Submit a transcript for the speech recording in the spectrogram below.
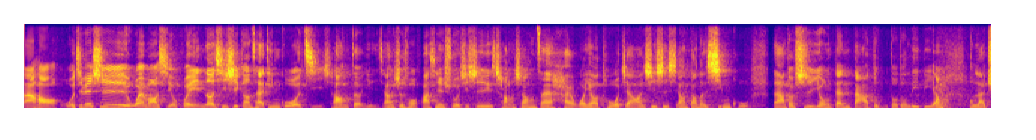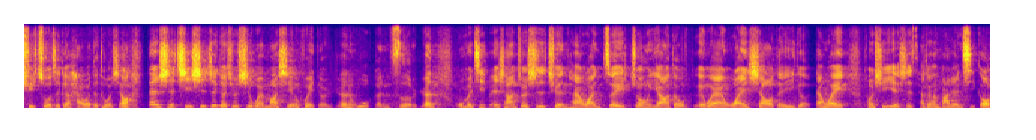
大家好，我这边是外贸协会。那其实刚才听过几场的演讲之后，发现说，其实厂商在海外要拓展啊，其实相当的辛苦。大家都是用单打独斗的力量来去做这个海外的拓销。但是其实这个就是外贸协会的任务跟责任。我们基本上就是全台湾最重要的对外外销的一个单位，同时也是财团法人机构。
